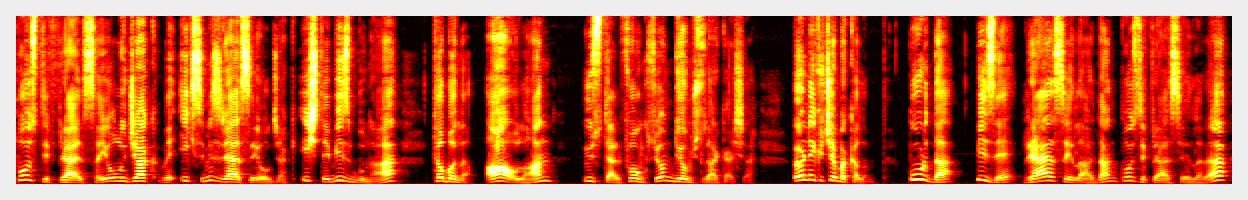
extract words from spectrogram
pozitif reel sayı olacak ve x'imiz reel sayı olacak. İşte biz buna tabanı a olan üstel fonksiyon diyormuşuz arkadaşlar. Örnek 3'e bakalım. Burada bize reel sayılardan pozitif reel sayılara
